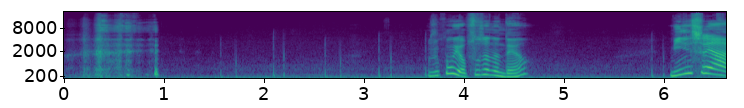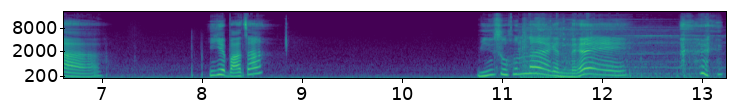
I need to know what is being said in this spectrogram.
물고기 없어졌는데요? 민수야! 이게 맞아? 민수 혼나야겠네.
